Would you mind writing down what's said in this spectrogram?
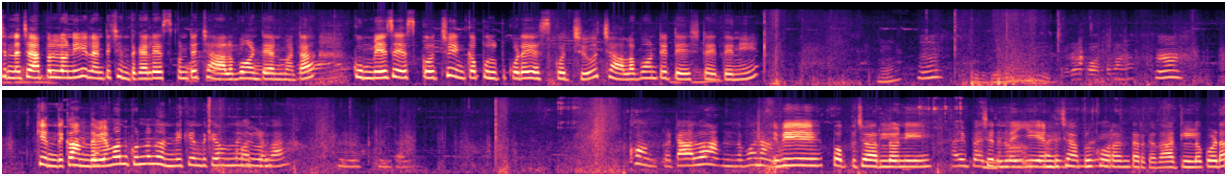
చిన్న చేపల్లోని ఇలాంటి చింతకాయలు వేసుకుంటే చాలా బావుంటాయి అనమాట. కుమ్మేసి వేసుకోవచ్చు. ఇంకా పులుపు కూడా వేసుకోవచ్చు. చాలా బావుంటాయి టేస్ట్ అయితేని. కిందకి అందవేమో అనుకున్నాను. అన్ని కిందకే ఉన్నాయి. కొంకటాలు అందమో ఇవి పప్పు చారులోని చిన్నవి ఎండు చేపల కూర అంటారు కదా వాటిల్లో కూడా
